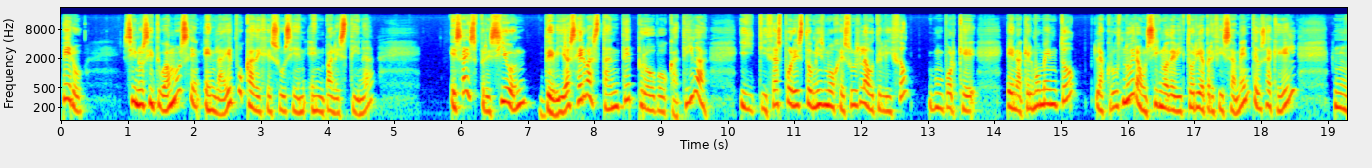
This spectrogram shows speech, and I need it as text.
Pero si nos situamos en, la época de Jesús y en, Palestina, esa expresión debía ser bastante provocativa y quizás por esto mismo Jesús la utilizó, porque en aquel momento la cruz no era un signo de victoria precisamente, o sea que él mm,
